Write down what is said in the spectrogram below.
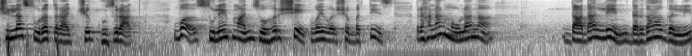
जिल्हा सुरत राज्य गुजरात. व सुलेमान जोहर शेख वय वर्ष बत्तीस राहणार मौलाना दादा लेन दरगाह गल्ली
